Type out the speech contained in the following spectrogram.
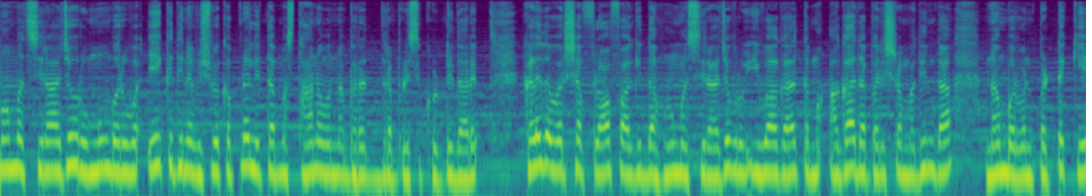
ಮೊಹಮ್ಮದ್ ಸಿರಾಜ್ ಅವರು ಮುಂಬರುವ ಏಕದಿನ ವಿಶ್ವಕಪ್ನಲ್ಲಿ ತಮ್ಮ ಸ್ಥಾನವನ್ನು ಭರದ್ರಪಡಿಸಿಕೊಟ್ಟಿದ್ದಾರೆ. ಕಳೆದ ವರ್ಷ ಫ್ಲಾಪ್ ಆಗಿದ್ದ ಮೊಹಮ್ಮದ್ ಸಿರಾಜ್ ಅವರು ಇವಾಗ ತಮ್ಮ ಅಗಾಧ ಪರಿಶ್ರಮದಿಂದ ನಂಬರ್ ಒನ್ ಪಟ್ಟಕ್ಕೆ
